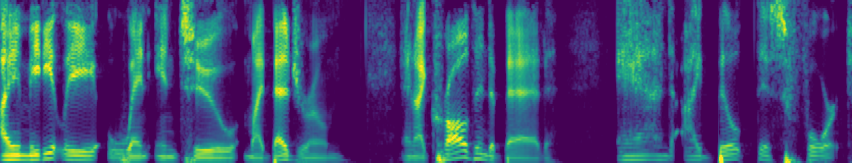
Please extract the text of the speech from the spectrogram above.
I immediately went into my bedroom and I crawled into bed and I built this fort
